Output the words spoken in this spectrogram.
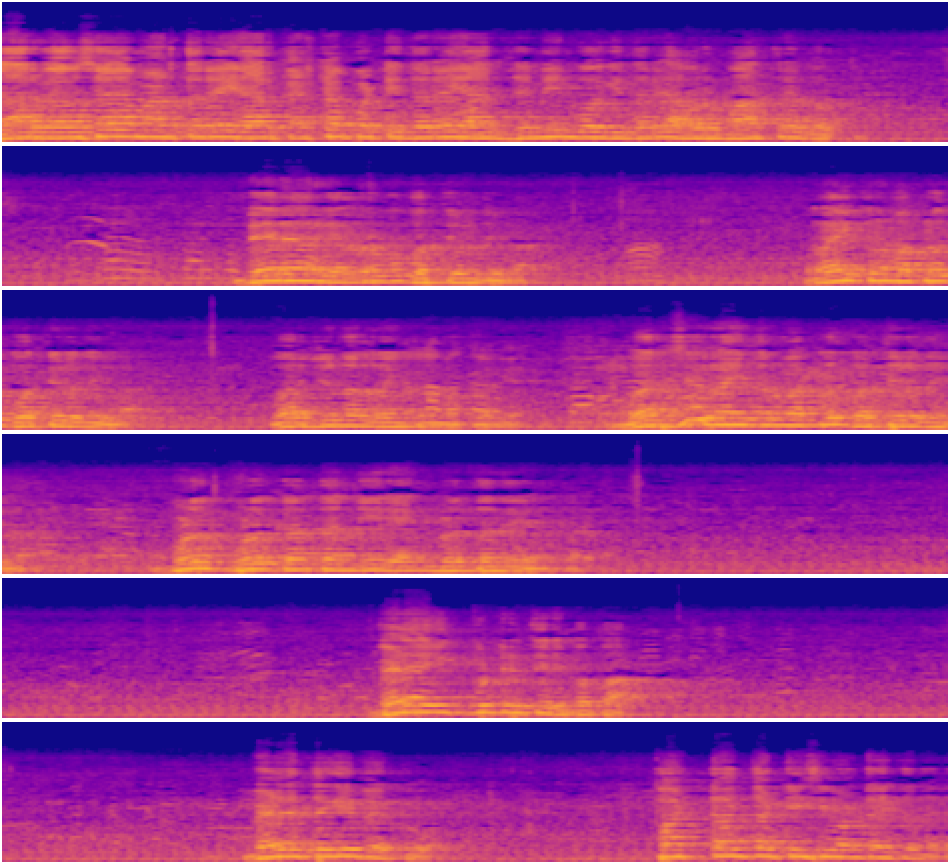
ಯಾರು ವ್ಯವಸಾಯ ಮಾಡ್ತಾರೆ, ಯಾರು ಕಷ್ಟಪಟ್ಟಿದ್ದಾರೆ, ಯಾರು ಜಮೀನ್ಗೆ ಹೋಗಿದ್ದಾರೆ, ಅವ್ರಿಗೆ ಮಾತ್ರ ಗೊತ್ತು. ಬೇರೆಯವ್ರಿಗೆಲ್ರಿಗೂ ಗೊತ್ತಿರೋದಿಲ್ಲ ರೈತರ ಮಕ್ಕಳು ಗೊತ್ತಿರೋದಿಲ್ಲ ಒರಿಜಿನಲ್ ರೈತರ ಮಕ್ಕಳಿಗೆ ಒರಿಜಿನಲ್ ರೈತರ ಮಕ್ಕಳು ಗೊತ್ತಿರೋದಿಲ್ಲ ಬುಳುಕ್ ಬುಳುಕ್ ಅಂತ ನೀರ್ ಹೆಂಗ್ ಬೀಳ್ತದೆ ಅಂತ. ಬೆಳೆ ಇಕ್ಬಿಟ್ಟಿರ್ತೀರಿ ಪಾಪ. ಬೆಳೆ ತೆಗಿಬೇಕು. ಪಟ್ ಅಂತ ಟಿ ಸಿ ಹೊಂಟೈತದೆ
